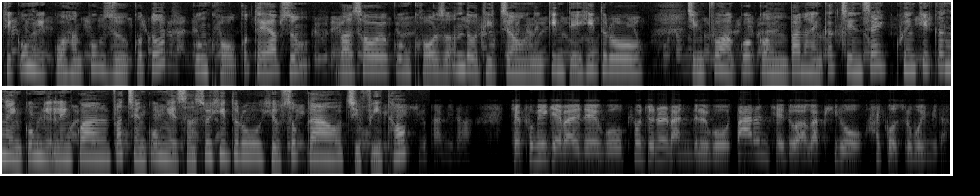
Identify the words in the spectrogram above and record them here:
thì công nghệ của Hàn Quốc dù có tốt cũng khó có thể áp dụng và Seoul cũng khó dẫn đầu thị trường nền kinh tế hydro Chính phủ Hàn Quốc còn ban hành các chính sách khuyến khích các ngành công nghệ liên quan phát triển công nghệ sản xuất hydro hiệu suất cao, chi phí thấp. 제품이 개발되고 표준을 만들고 빠른 제도화가 필요할 것으로 보입니다.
